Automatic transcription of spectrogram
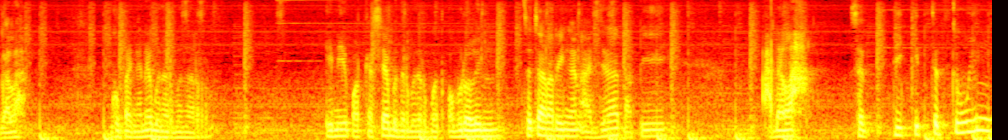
Enggak lah. Gue pengennya bener-bener ini podcastnya bener-bener buat obrolin secara ringan aja tapi adalah sedikit cecuil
